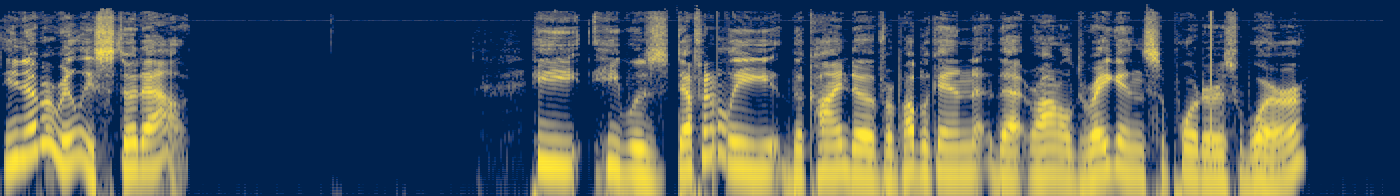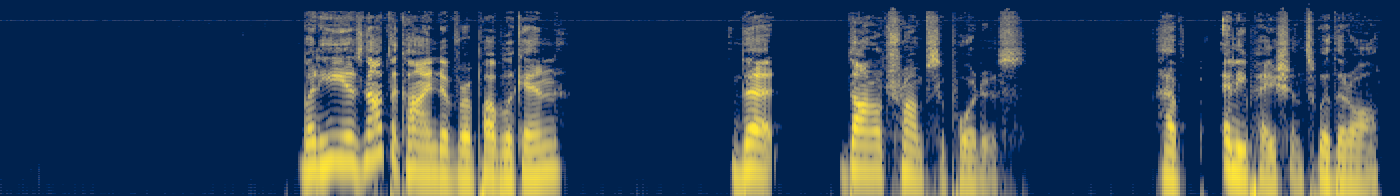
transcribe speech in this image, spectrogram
He never really stood out. He he was definitely the kind of Republican that Ronald Reagan supporters were. But he is not the kind of Republican that Donald Trump supporters have any patience with at all.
